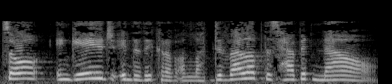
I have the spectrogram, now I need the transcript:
So engage in the dhikr of Allah. Develop this habit now.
